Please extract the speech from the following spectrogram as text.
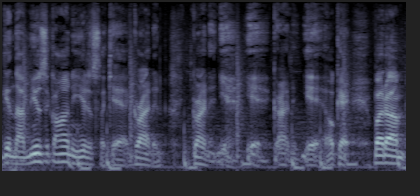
getting that music on and you're just like, yeah, grinding, grinding, yeah, yeah, grinding, yeah, okay. But um,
